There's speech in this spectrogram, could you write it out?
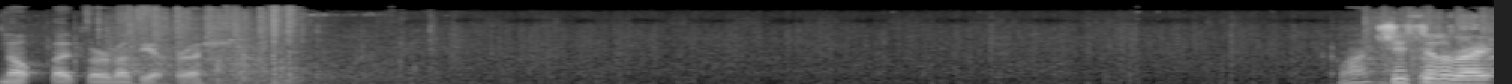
Nope, but we're about to get fresh. Come on. She's to the right.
